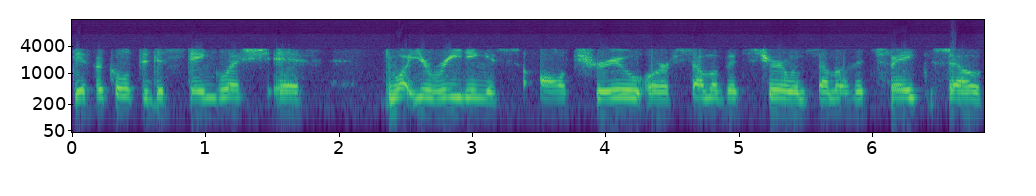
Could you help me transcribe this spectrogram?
difficult to distinguish if what you're reading is all true or if some of it's true and some of it's fake. So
